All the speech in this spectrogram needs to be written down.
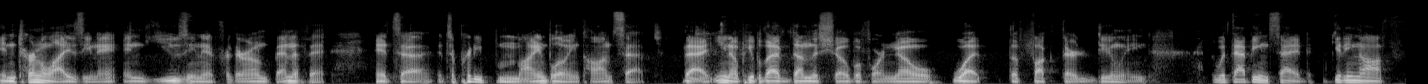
internalizing it and using it for their own benefit. It's a it's a pretty mind-blowing concept that, you know, people that have done the show before know what the fuck they're doing. With that being said, getting off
